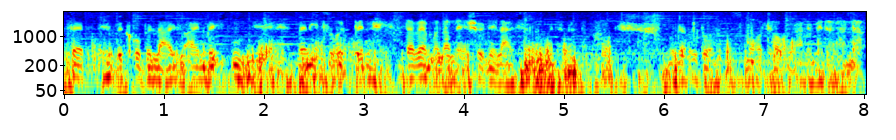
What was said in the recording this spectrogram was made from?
Selbsthilfegruppe live einrichten, wenn ich zurück bin. Da werden wir dann eine schöne Live-Sendung miteinander machen. Und darüber Smalltalk alle miteinander.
